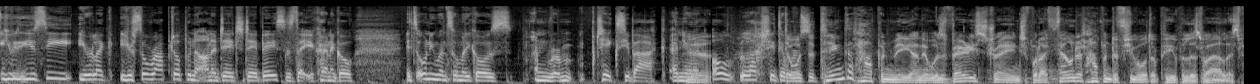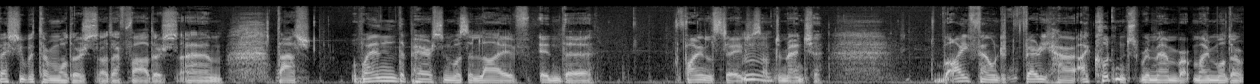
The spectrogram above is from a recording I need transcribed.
you you see, you're like you're so wrapped up in it on a day to day basis that you kind of go. It's only when somebody goes and rem- takes you back, and you're Yeah. like, oh, well, actually, there, There was a thing that happened to me, and it was very strange. But I found it happened to a few other people as well, especially with their mothers or their fathers. Um, that when the person was alive in the final stages Mm. of dementia, I found it very hard. I couldn't remember my mother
